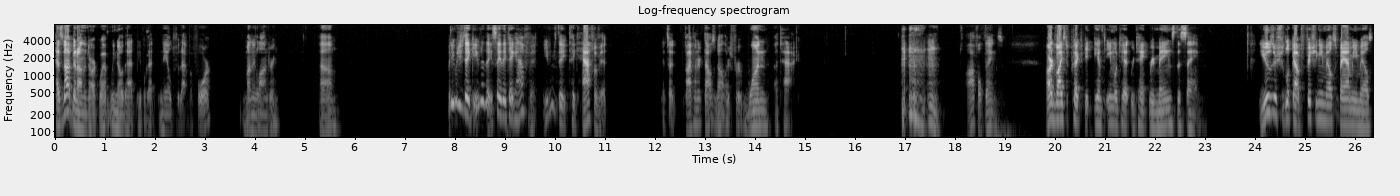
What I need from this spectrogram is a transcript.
has not been on the dark web. We know that people got nailed for that before, money laundering. Um, but even if you take, even if they say they take half of it, even if they take half of it, it's at five hundred thousand dollars for one attack. Awful things. Our advice to protect against Emotet retain, remains the same. Users should look out for phishing emails, spam emails,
